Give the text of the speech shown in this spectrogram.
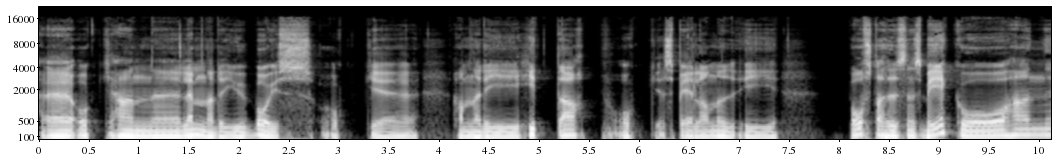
Eh, och han eh, lämnade ju Boys och eh, hamnade i Hittarp och spelar nu i Borstahusens BK och han eh,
